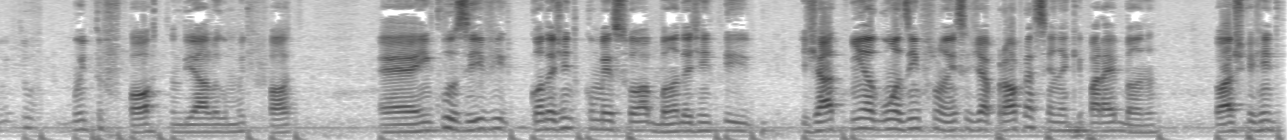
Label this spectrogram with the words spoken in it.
muito, muito forte, um diálogo muito forte. É, inclusive, quando a gente começou a banda, a gente já tinha algumas influências da própria cena aqui paraibana. Eu acho que a gente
